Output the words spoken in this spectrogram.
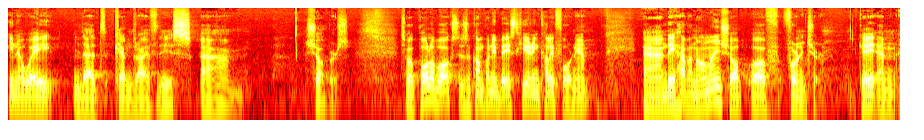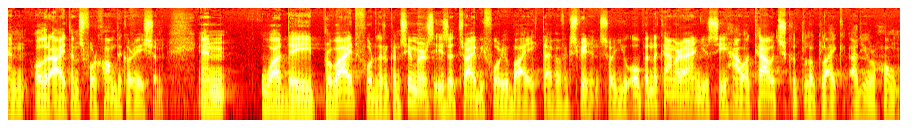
in a way that can drive these um, shoppers. So Apollo Box is a company based here in California, and they have an online shop of furniture, okay, and, and other items for home decoration. And what they provide for their consumers is a try before you buy type of experience. So you open the camera and you see how a couch could look like at your home.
